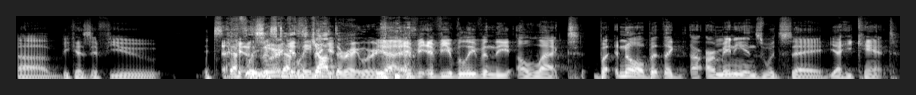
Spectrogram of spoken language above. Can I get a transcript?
Uh, because if you It's definitely, it's where it gets definitely not the right word. Yeah, if if you believe in the elect, but no, but like Ar- Arminians would say, yeah, he can't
